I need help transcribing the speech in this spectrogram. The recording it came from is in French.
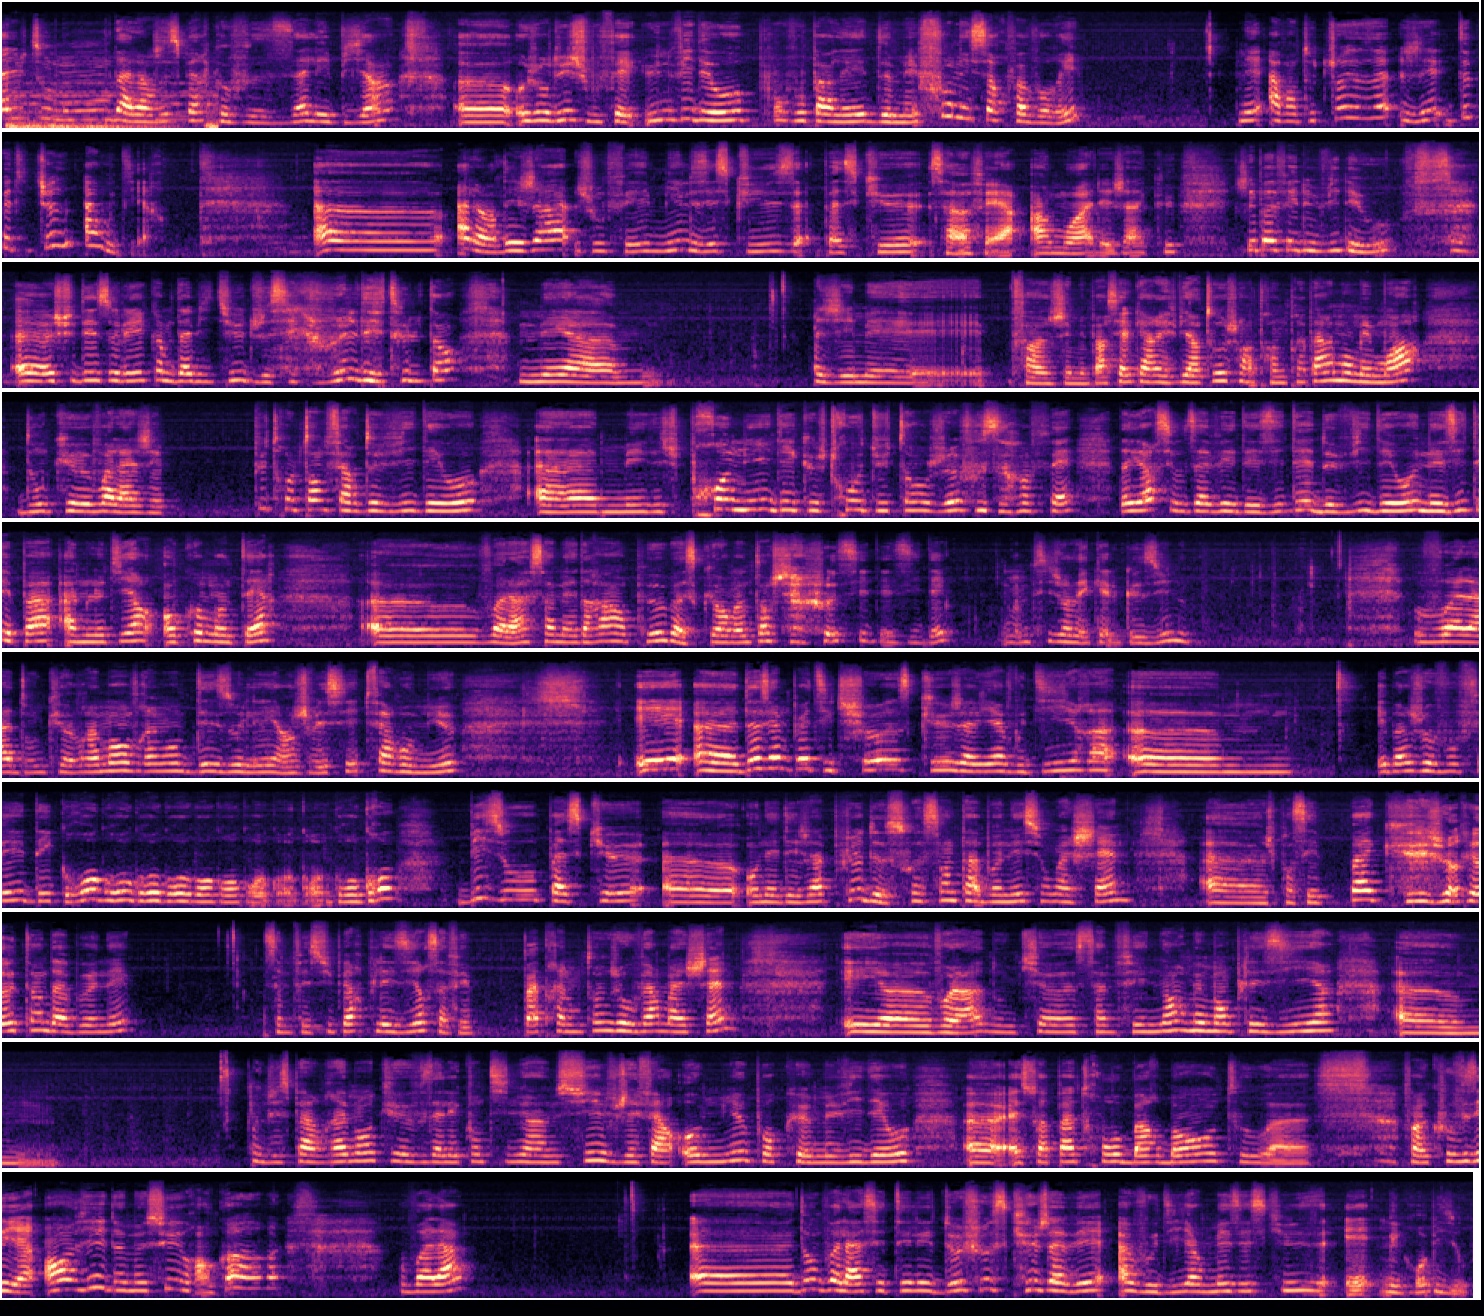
Salut tout le monde, alors j'espère que vous allez bien. Euh, aujourd'hui je vous fais une vidéo pour vous parler de mes fournisseurs favoris. Mais avant toute chose, j'ai deux petites choses à vous dire. Euh, alors déjà je vous fais mille excuses parce que ça va faire un mois déjà que j'ai pas fait de vidéo. Euh, je suis désolée comme d'habitude, je sais que je vous le dis tout le temps, mais j'ai mes... Enfin, j'ai mes partiels qui arrivent bientôt, je suis en train de préparer mon mémoire. Donc euh, voilà, j'ai plus trop le temps de faire de vidéos, euh, mais je promis, dès que je trouve du temps, je vous en fais. D'ailleurs, si vous avez des idées de vidéos, n'hésitez pas à me le dire en commentaire. Euh, voilà, ça m'aidera un peu parce qu'en même temps, je cherche aussi des idées, même si j'en ai quelques-unes. Voilà, donc vraiment, vraiment désolée, hein, je vais essayer de faire au mieux. Et deuxième petite chose que j'avais à vous dire, et ben je vous fais des gros gros gros gros gros gros gros gros gros gros gros bisous parce que on est déjà plus de 60 abonnés sur ma chaîne. je pensais pas que j'aurais autant d'abonnés. Ça me fait super plaisir, ça fait pas très longtemps que j'ai ouvert ma chaîne. Et voilà, donc ça me fait énormément plaisir. J'espère vraiment que vous allez continuer à me suivre. Je vais faire au mieux pour que mes vidéos euh, elles soient pas trop barbantes ou euh, enfin que vous ayez envie de me suivre encore. Voilà. Euh, donc voilà, c'était les deux choses que j'avais à vous dire. Mes excuses et mes gros bisous.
